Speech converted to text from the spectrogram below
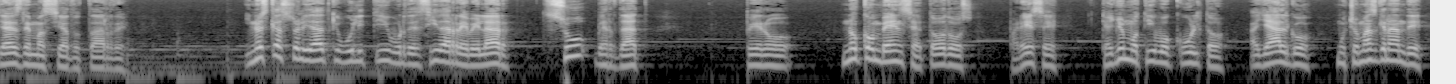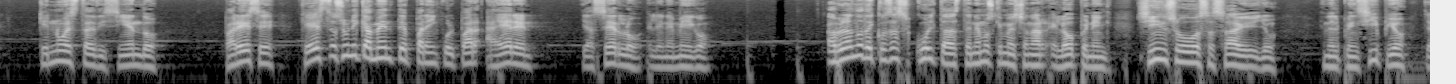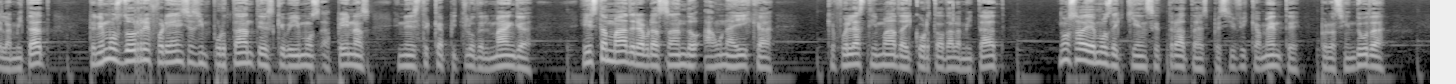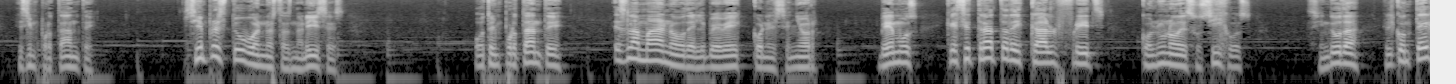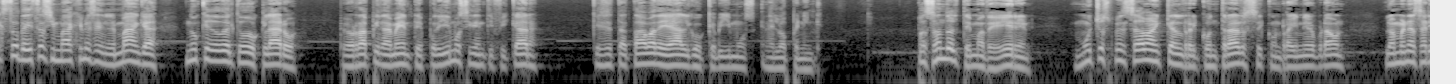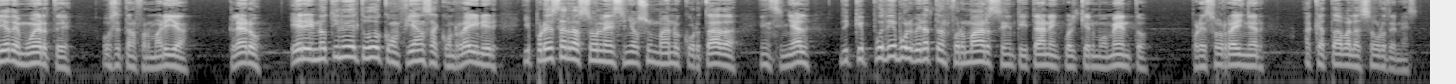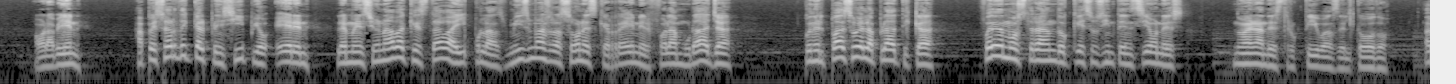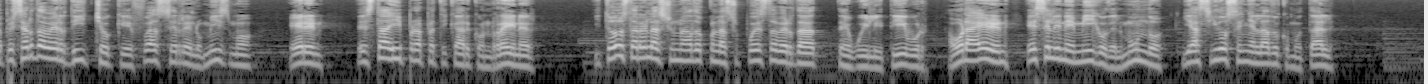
ya es demasiado tarde. Y no es casualidad que Willy Tibur decida revelar su verdad, pero no convence a todos. Parece que hay un motivo oculto, hay algo mucho más grande que no está diciendo. Parece que esto es únicamente para inculpar a Eren y hacerlo el enemigo. Hablando de cosas ocultas, tenemos que mencionar el opening, Shinzo yo. En el principio y a la mitad, tenemos dos referencias importantes que vimos apenas en este capítulo del manga. Esta madre abrazando a una hija que fue lastimada y cortada a la mitad. No sabemos de quién se trata específicamente, pero sin duda es importante. Siempre estuvo en nuestras narices. Otra importante es la mano del bebé con el señor. Vemos que se trata de Carl Fritz con uno de sus hijos. Sin duda, el contexto de estas imágenes en el manga no quedó del todo claro, pero rápidamente pudimos identificar que se trataba de algo que vimos en el opening. Pasando al tema de Eren, muchos pensaban que al reencontrarse con Rainer Brown lo amenazaría de muerte o se transformaría. Claro, Eren no tiene del todo confianza con Rainer y por esa razón le enseñó su mano cortada en señal de que puede volver a transformarse en titán en cualquier momento. Por eso Reiner acataba las órdenes. Ahora bien, a pesar de que al principio Eren le mencionaba que estaba ahí por las mismas razones que Reiner fue a la muralla, con el paso de la plática fue demostrando que sus intenciones no eran destructivas del todo. A pesar de haber dicho que fue a hacerle lo mismo, Eren está ahí para platicar con Reiner, y todo está relacionado con la supuesta verdad de Willy Tibur. Ahora Eren es el enemigo del mundo y ha sido señalado como tal.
